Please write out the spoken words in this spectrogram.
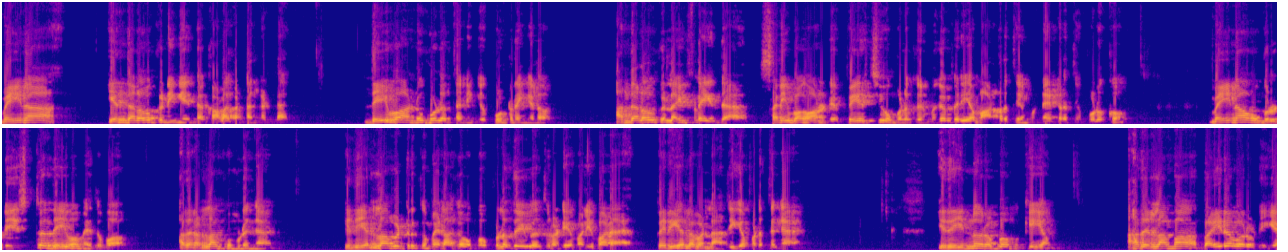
மெயினா எந்த அளவுக்கு நீங்க இந்த காலகட்டங்கள்ல தெய்வ அனுகூலத்தை நீங்க கூட்டுறீங்களோ அந்த அளவுக்கு லைஃப்ல இந்த சனி பகவானுடைய பயிற்சி உங்களுக்கு மிகப்பெரிய மாற்றத்தையும் முன்னேற்றத்தையும் கொடுக்கும். மெயினா உங்களுடைய இஷ்ட தெய்வம் எதுவோ அதை நல்லா கும்பிடுங்க. இது எல்லாவற்றுக்கும் மேலாக உங்க குலதெய்வத்தினுடைய வழிபாடை பெரிய லெவல்ல அதிகப்படுத்துங்க. இது இன்னும் ரொம்ப முக்கியம். அது இல்லாம பைரவருடைய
